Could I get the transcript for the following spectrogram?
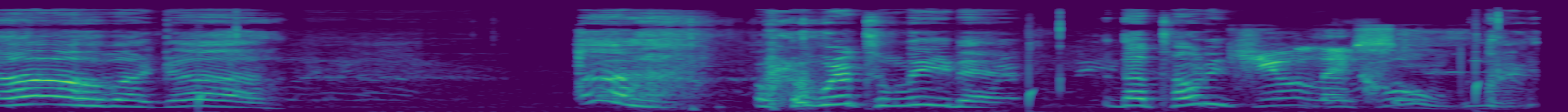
oh my god. Ugh. Where to lead at? Is that Tony? Q let So cool. weird.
